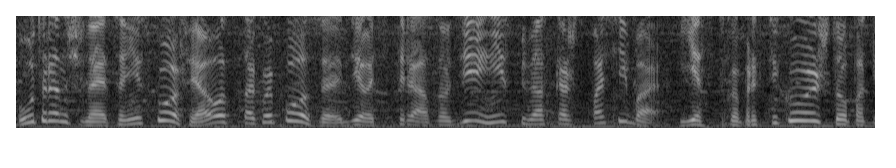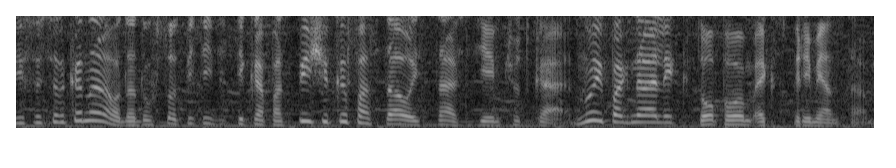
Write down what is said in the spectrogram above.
Утро начинается не с кофе, а вот с такой позы. Делать три раза в день, и спина скажет спасибо. Если такое практикуешь, то подписывайся на канал. До 250к подписчиков осталось совсем чутка. Ну и погнали к топовым экспериментам.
